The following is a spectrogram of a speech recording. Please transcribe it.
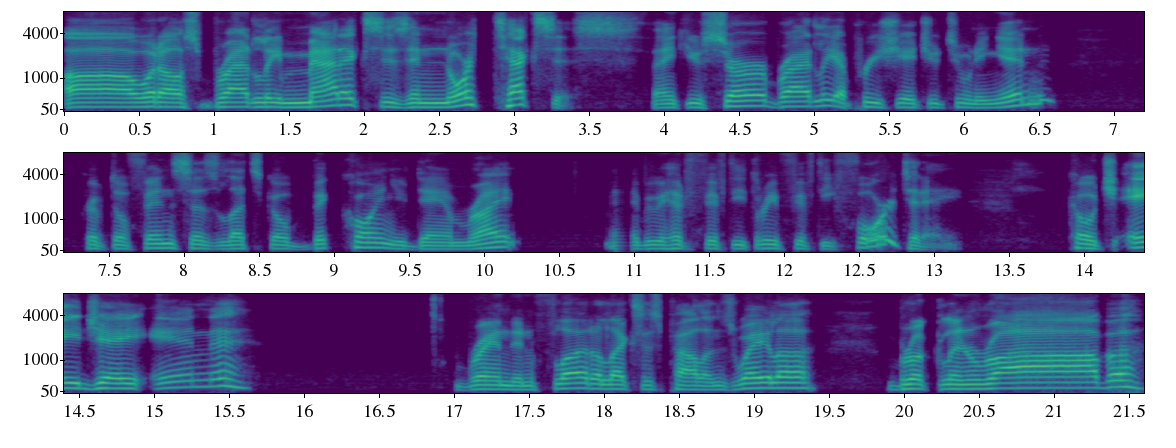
Uh, what else? Bradley Maddox is in North Texas. Thank you, sir. Bradley, I appreciate you tuning in. Crypto Finn says, let's go Bitcoin. You damn right. Maybe we hit 53, 54 today. Coach AJ in, Brandon Flood, Alexis Palenzuela, Brooklyn Rob.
